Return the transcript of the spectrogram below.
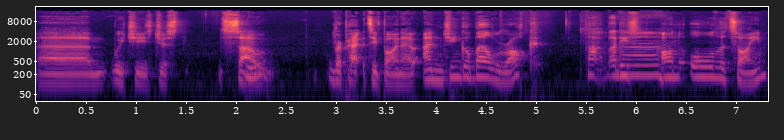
um, which is just so Hmm. repetitive by now, and "Jingle Bell Rock." That that is Uh. on all the time.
